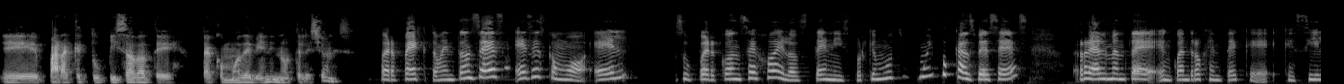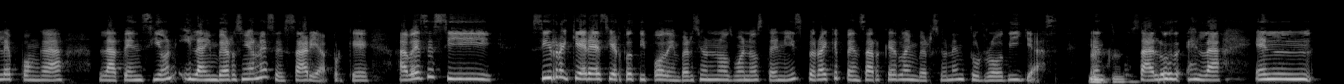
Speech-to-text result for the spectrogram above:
eh, para que tu pisada te acomode bien y no te lesiones. Perfecto. Entonces, ese es como el super consejo de los tenis, porque muy, pocas veces realmente encuentro gente que, que sí le ponga la atención y la inversión necesaria, porque a veces sí, sí requiere cierto tipo de inversión en unos buenos tenis, pero hay que pensar que es la inversión en tus rodillas, en tu salud, en la, en,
